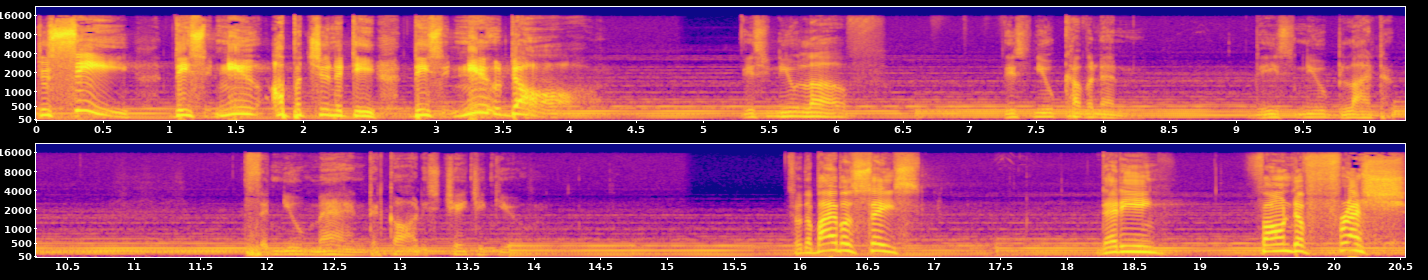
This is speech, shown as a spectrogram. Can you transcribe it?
to see this new opportunity, this new door, this new love, this new covenant, this new blood. It's a new man that God is changing you. So the Bible says that he found a fresh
